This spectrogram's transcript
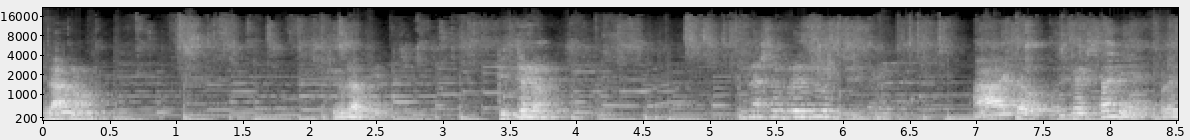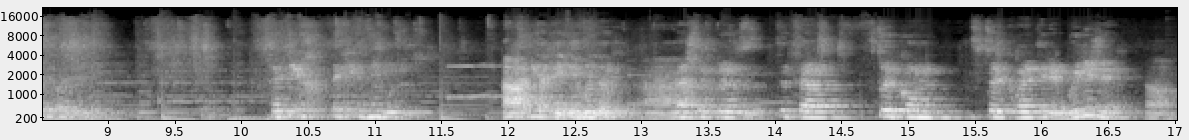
Milano? સુરત ચિત્રા Наша производительность. А это в Узбекистане производили? Таких, таких не будет. А, Таких такие не будут? А. Наша это в той, ком- в той квартире были же, А.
